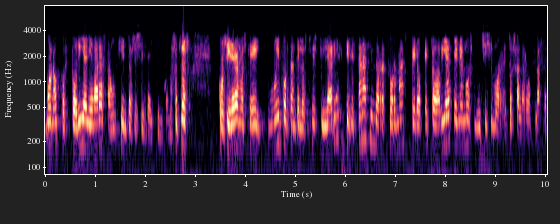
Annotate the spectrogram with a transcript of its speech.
bueno, pues podría llegar hasta un 165. Nosotros consideramos que muy importantes los tres pilares, que se están haciendo reformas, pero que todavía tenemos muchísimos retos a largo plazo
